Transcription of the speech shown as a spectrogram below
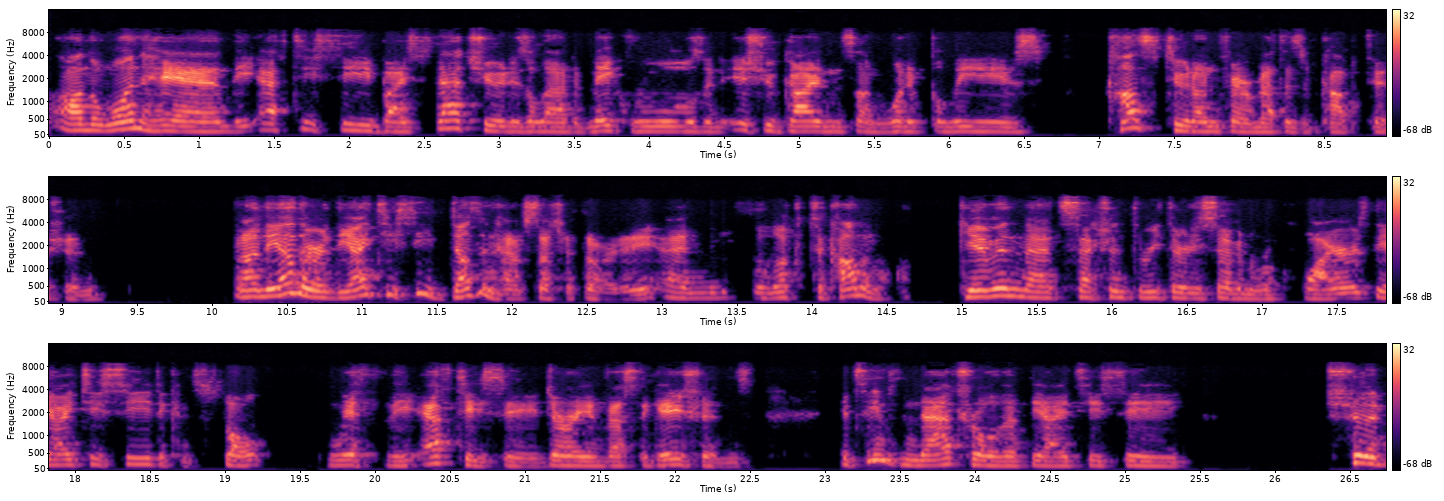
On the one hand, the FTC by statute is allowed to make rules and issue guidance on what it believes constitute unfair methods of competition. And on the other, the ITC doesn't have such authority and needs to look to common law. Given that Section 337 requires the ITC to consult with the FTC during investigations, it seems natural that the ITC should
